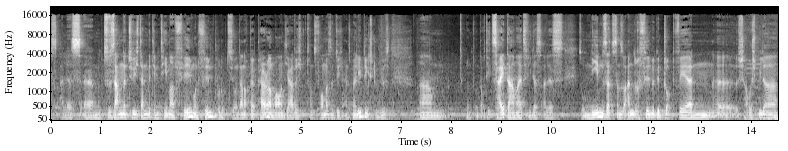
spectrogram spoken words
das alles ähm, zusammen natürlich dann mit dem Thema Film und Filmproduktion, dann auch bei Paramount, ja, durch Transformers natürlich eines meiner Lieblingsstudios. Ähm, und, und, auch die Zeit damals, wie das alles so im Nebensatz dann so andere Filme gedroppt werden, äh, Schauspieler,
